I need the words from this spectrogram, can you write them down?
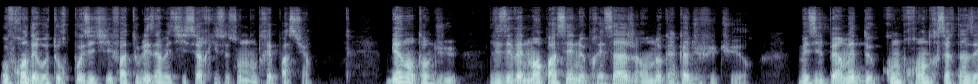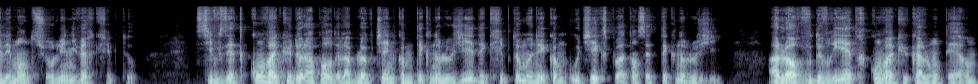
offrant des retours positifs à tous les investisseurs qui se sont montrés patients. Bien entendu, les événements passés ne présagent en aucun cas du futur, mais ils permettent de comprendre certains éléments sur l'univers crypto. Si vous êtes convaincu de l'apport de la blockchain comme technologie et des crypto-monnaies comme outils exploitant cette technologie, alors vous devriez être convaincu qu'à long terme,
